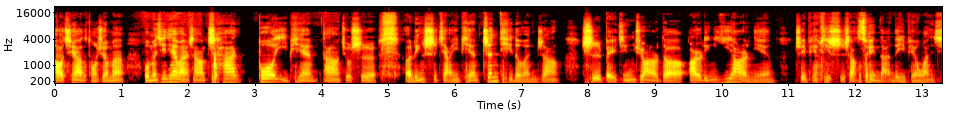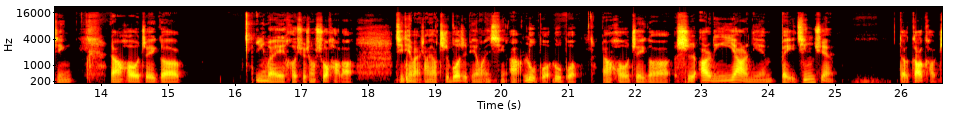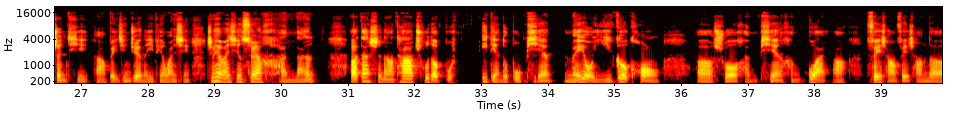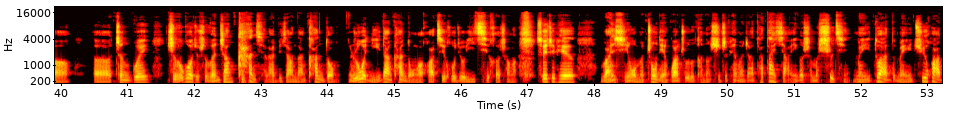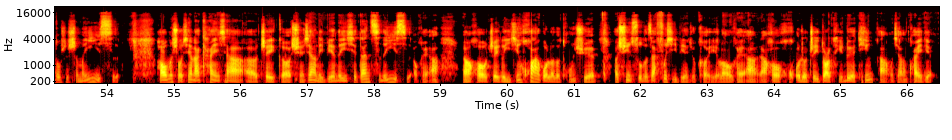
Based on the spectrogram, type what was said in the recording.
好，亲爱的同学们，我们今天晚上插播一篇啊，就是呃临时讲一篇真题的文章，是北京卷的二零一二年这篇历史上最难的一篇完形。然后这个因为和学生说好了，今天晚上要直播这篇完形啊，录播录播。然后这个是二零一二年北京卷。的高考真题啊，北京卷的一篇完形。这篇完形虽然很难啊，但是呢，它出的不一点都不偏，没有一个空，呃，说很偏很怪啊，非常非常的。呃，正规，只不过就是文章看起来比较难看懂。如果你一旦看懂的话，几乎就一气呵成了。所以这篇完形，我们重点关注的可能是这篇文章它在讲一个什么事情，每一段的每一句话都是什么意思。好，我们首先来看一下呃这个选项里边的一些单词的意思。OK 啊，然后这个已经画过了的同学，呃，迅速的再复习一遍就可以了。OK 啊，然后或者这一段可以略听啊，我讲的快一点。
